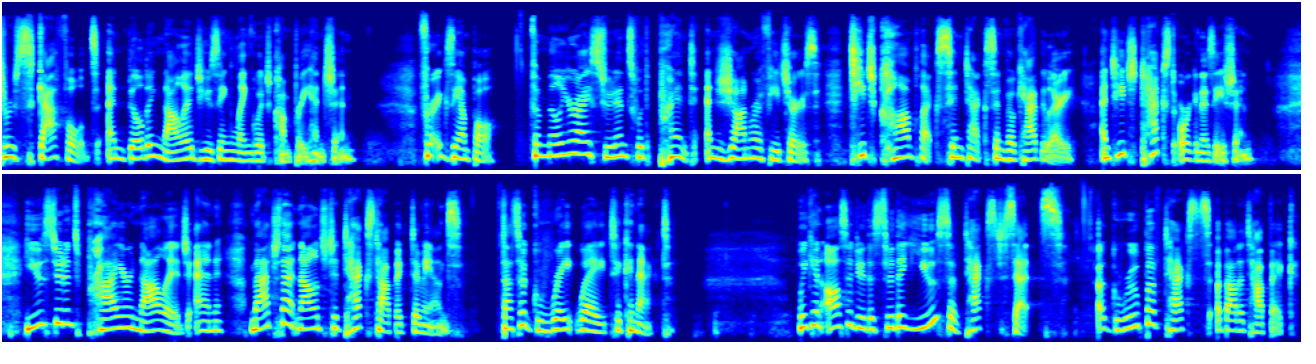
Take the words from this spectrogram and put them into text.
through scaffolds and building knowledge using language comprehension. For example, familiarize students with print and genre features, teach complex syntax and vocabulary, and teach text organization. Use students' prior knowledge and match that knowledge to text topic demands. That's a great way to connect. We can also do this through the use of text sets, a group of texts about a topic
